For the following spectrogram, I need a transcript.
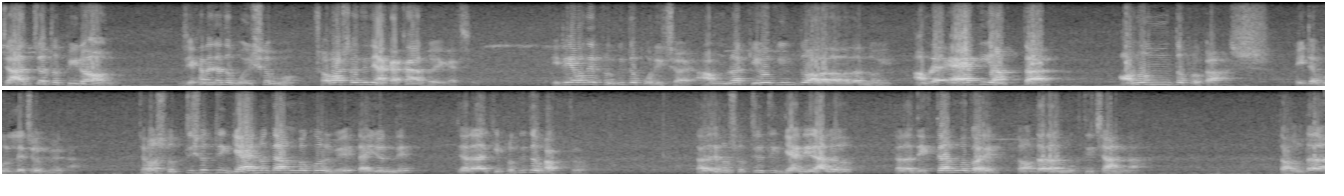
যার যত পীড়ন, যেখানে যত বৈষম্য, সবার সাথে তিনি একাকার হয়ে গেছে এটাই আমাদের প্রকৃত পরিচয়। আমরা কেউ কিন্তু আলাদা আলাদা নই। আমরা একই আত্মার অনন্ত প্রকাশ। এইটা ভুললে চলবে না। যখন সত্যি সত্যি জ্ঞান হতে আরম্ভ করবে, তাই জন্যে যারা আর কি প্রকৃত ভক্ত তারা যখন সত্যি সত্যি জ্ঞানীর আলো তারা দেখতে আরম্ভ করে, তখন তারা মুক্তি চান না। তখন তারা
